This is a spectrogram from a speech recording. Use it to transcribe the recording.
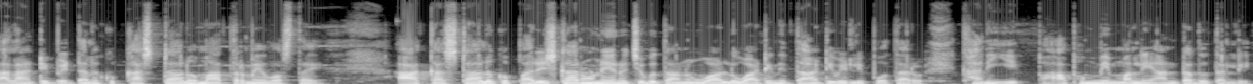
అలాంటి బిడ్డలకు కష్టాలు మాత్రమే వస్తాయి. ఆ కష్టాలకు పరిష్కారం నేను చెబుతాను. వాళ్ళు వాటిని దాటి వెళ్ళిపోతారు. కానీ ఈ పాపం మిమ్మల్ని అంటదు తల్లి.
